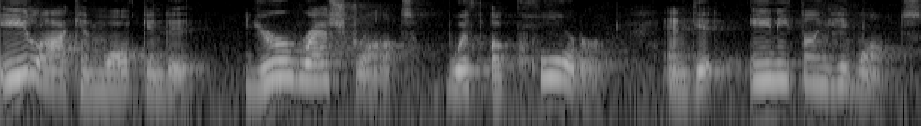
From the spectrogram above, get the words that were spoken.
Eli can walk into your restaurants with a quarter and get anything he wants.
